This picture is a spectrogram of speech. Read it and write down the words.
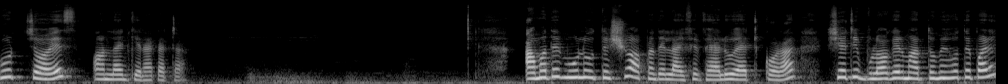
গুড চয়েস অনলাইন কেনাকাটা। আমাদের মূল উদ্দেশ্য আপনাদের লাইফে ভ্যালু অ্যাড করা। সেটি ব্লগের মাধ্যমে হতে পারে,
